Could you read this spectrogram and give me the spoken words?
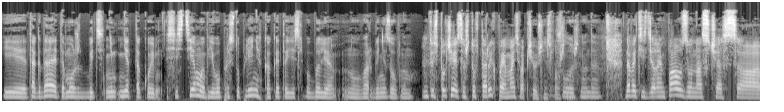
и тогда это может быть, не, нет такой системы в его преступлениях, как это, если бы были ну, в организованном. Ну, то есть получается, что вторых поймать вообще очень сложно. Сложно, да. Давайте сделаем паузу, у нас сейчас а,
